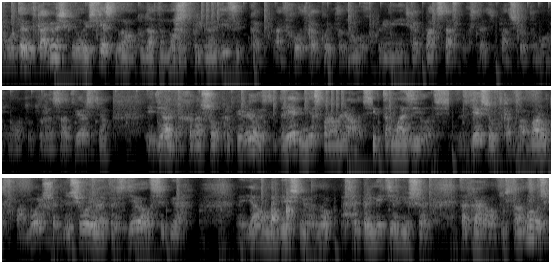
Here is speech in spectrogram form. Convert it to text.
Вот этот колесик, ну, естественно, он куда-то может пригодиться, как отход какой-то, ну, применить как подставку, кстати, под что-то можно. Вот тут уже с отверстием. Идеально хорошо пропилилась, дрель не справлялась и тормозилась. Здесь вот как бы оборотов побольше. Для чего я это сделал себе? Я вам объясню. Ну, примитивнейшая такая вот установочка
